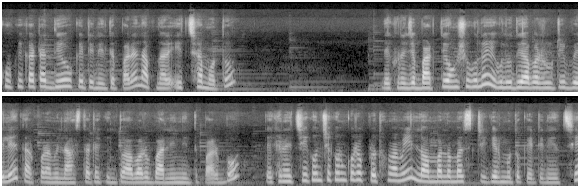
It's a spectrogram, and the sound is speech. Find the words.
কুকি কাটার দিয়েও কেটে নিতে পারেন আপনার ইচ্ছা মতো। দেখুন, এই যে বাড়তি অংশগুলো, এগুলো দিয়ে আবার রুটি বেলে তারপর আমি নাস্তাটা কিন্তু আবারও বানিয়ে নিতে পারব। এখানে চিকন চিকন করে প্রথম আমি লম্বা লম্বা স্টিকের মতো কেটে নিচ্ছে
